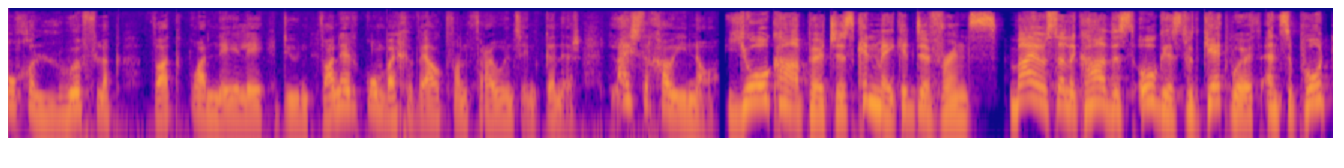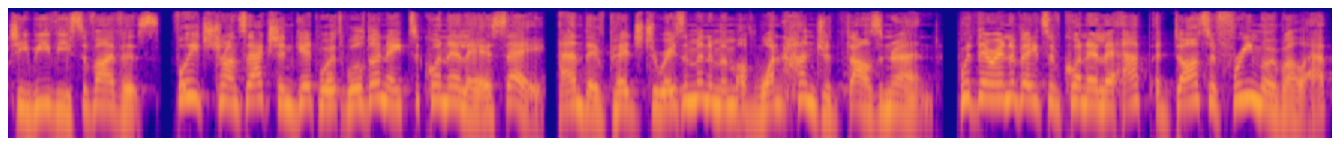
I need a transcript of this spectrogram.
ongelooflik wat Kwanele doen wanneer kom by geweld van vrouens en kinders. Luister gou hierna. Your car purchase can make a difference. Buy or sell a car this August with Getworth and support GBV survivors. For each transaction, Getworth will donate to Cornele SA, and they've pledged to raise a minimum of 100,000 Rand. With their innovative Cornele app, a data free mobile app,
